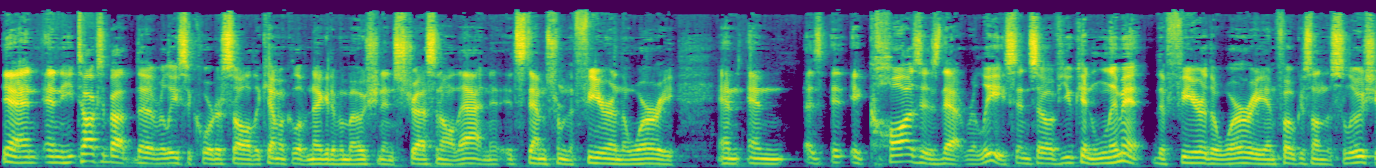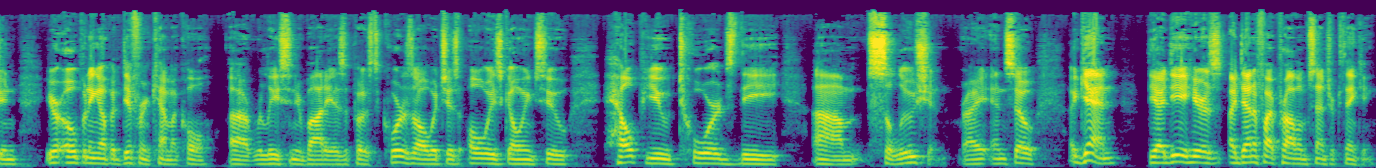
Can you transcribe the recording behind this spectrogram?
Yeah, and, and he talks about the release of cortisol, the chemical of negative emotion and stress and all that, and it, it stems from the fear and the worry and and it, it, causes that release. And so if you can limit the fear, the worry, and focus on the solution, you're opening up a different chemical uh, release in your body as opposed to cortisol, which is always going to help you towards the um, solution, right? And so again. The idea here is identify problem centric thinking.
